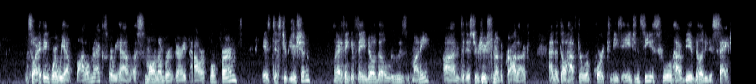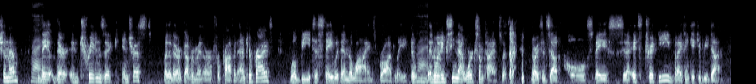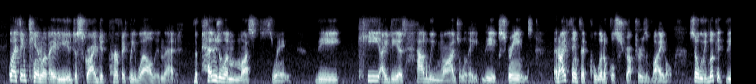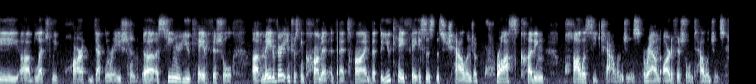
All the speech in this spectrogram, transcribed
So I think where we have bottlenecks, where we have a small number of very powerful firms, is distribution. And I think if they know they'll lose money on the distribution of the product, and that they'll have to report to these agencies who will have the ability to sanction them. Right. They, their intrinsic interest, whether they're a government or a for-profit enterprise, will be to stay within the lines broadly. The, right. And we've seen that work sometimes with North and South Pole space. It's tricky, but I think it can be done. Well, I think Tianwei, you described it perfectly well in that the pendulum must swing. The key idea is how do we modulate the extremes? And I think that political structure is vital. So we look at the uh, Bletchley Park Declaration. Uh, a senior UK official uh, made a very interesting comment at that time that the UK faces this challenge of cross cutting policy challenges around artificial intelligence.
